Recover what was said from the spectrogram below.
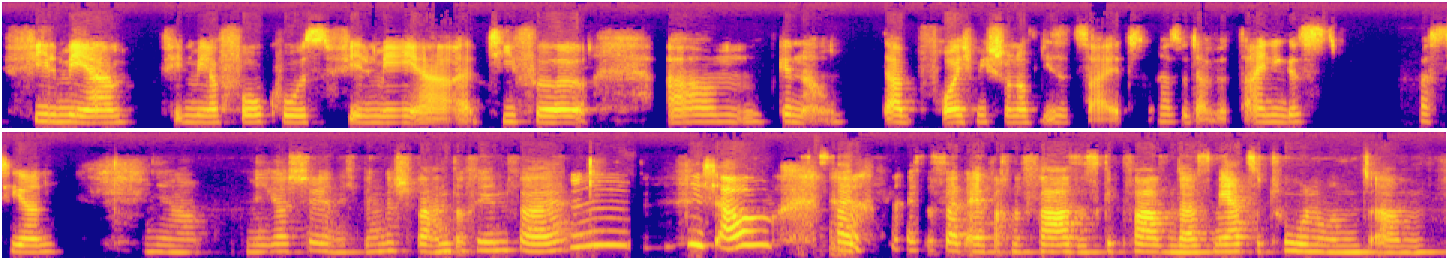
viel mehr, viel mehr Fokus, viel mehr äh, Tiefe. Ähm, genau, da freue ich mich schon auf diese Zeit. Also da wird einiges passieren. Ja, mega schön. Ich bin gespannt auf jeden Fall. Hm, ich auch. Es ist, halt, es ist halt einfach eine Phase. Es gibt Phasen, da ist mehr zu tun und ähm,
